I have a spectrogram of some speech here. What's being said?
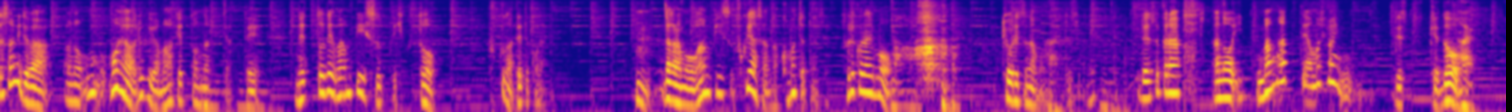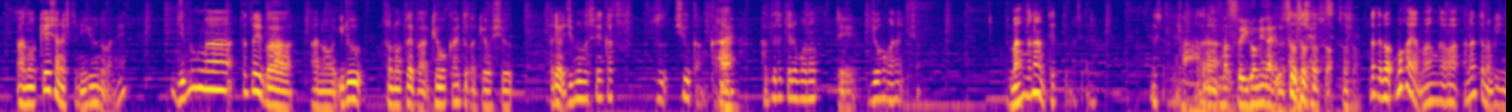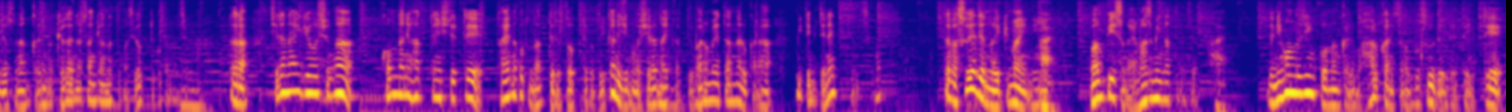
でそういう意味ではあのももはやルフィはマーケットになっちゃってネットでワンピースって引くと服が出てこない、うん、だからもうワンピース服屋さんが困っちゃったんですよ。それくらいもうまあ。強烈なものですよね、でそれからあのい漫画って面白いんですけど、はい。あの経営者の人に言うのはね自分が例えばあのいるその例えば業界とか業種あるいは自分の生活習慣から、はい外れてるものって情報がないでしょ。漫画なんてって言いますよね。ですよね。あだから、まずそういう色眼鏡でそうそうそうそうそうそう。だけどもはや漫画はあなたのビジネスなんかにも巨大な産業になってますよってことなんですよ。だから知らない業種がこんなに発展してて大変なことになってるぞってことをいかに自分が知らないかっていうバロメーターになるから見てみてねって言うんですよね。例えばスウェーデンの駅前にはい。ワンピースが山積みになってるんですよ。はい。で日本の人口なんかよりもはるかにその部数で売れていて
